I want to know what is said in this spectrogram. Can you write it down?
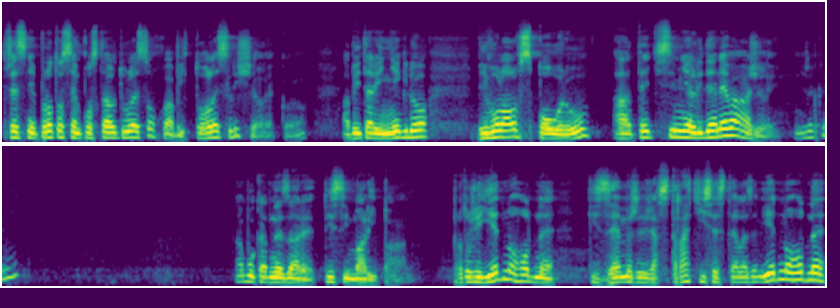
přesně proto jsem postavil tuhle sochu, abych tohle slyšel. Jako, aby tady někdo vyvolal vzpouru a teď si mě lidé nevážili. Oni řekli, hm? Nabukadnezare, ty jsi malý pán. Protože jednoho dne ty zemřeš a ztratí se z téhle země. Jednoho dne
